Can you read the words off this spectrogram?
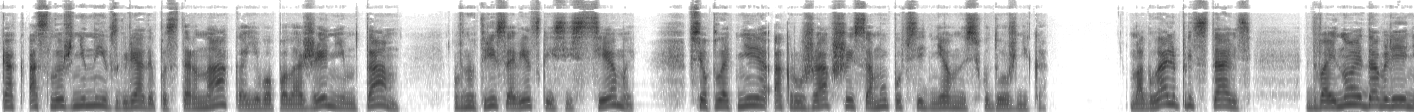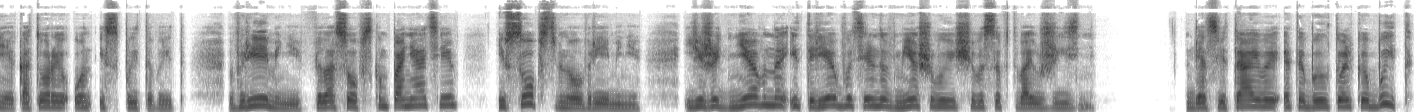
как осложнены взгляды Пастернака его положением там, внутри советской системы, все плотнее окружавшей саму повседневность художника. Могла ли представить двойное давление, которое он испытывает, времени в философском понятии и собственного времени, ежедневно и требовательно вмешивающегося в твою жизнь? Для Цветаевой это был только быт,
